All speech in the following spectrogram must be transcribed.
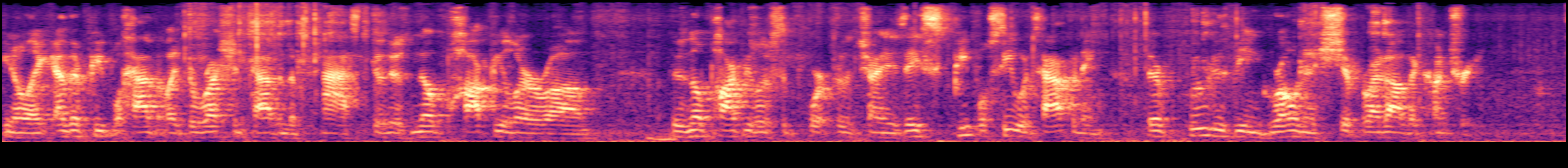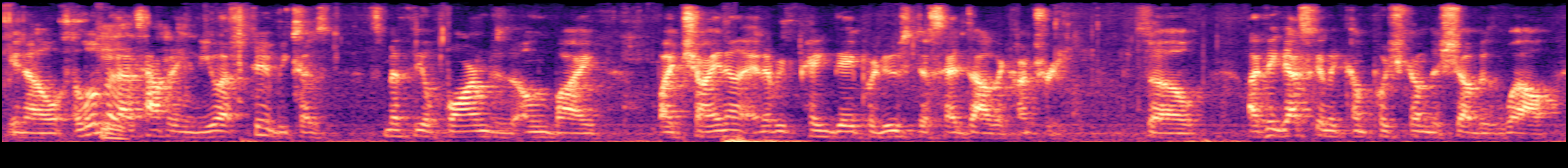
you know, like other people have, like the Russians have in the past, because there's no popular, um, there's no popular support for the Chinese. They people see what's happening. Their food is being grown and shipped right out of the country. You know, a little bit of hmm. that's happening in the U.S. too, because Smithfield Farms is owned by by China, and every pig they produce just heads out of the country. So I think that's going to come push come to shove as well.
